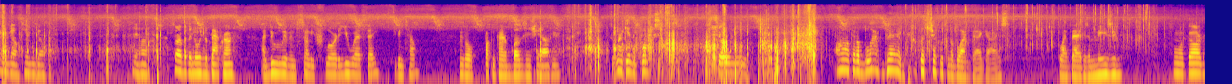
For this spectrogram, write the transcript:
Here we go, here we go. Yeah, sorry about the noise in the background. I do live in sunny Florida, USA. You can tell. There's all fucking kind of bugs and shit out here. So when I get in the box, show me. Oh, I got a black bag. Let's check what's in the black bag, guys. Black bag is amazing. Oh my god.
